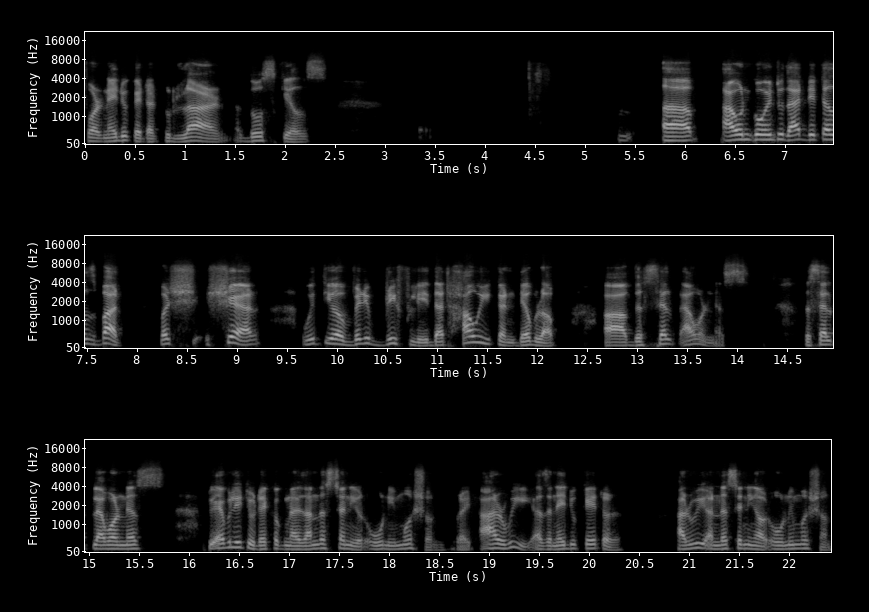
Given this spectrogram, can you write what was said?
for an educator to learn those skills. I won't go into that details, but, but sh share with you very briefly that how you can develop uh, the self-awareness. The self-awareness, the ability to recognize, understand your own emotion, right? Are we, as an educator, are we understanding our own emotion?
